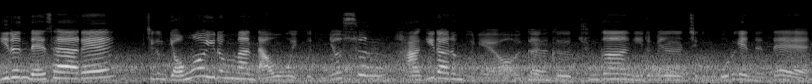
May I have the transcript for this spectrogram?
74살에 지금 영어 이름만 나오고 있거든요. 순박이라는 분이에요. 그러니까 네네. 그 중간 이름을 지금 모르겠는데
